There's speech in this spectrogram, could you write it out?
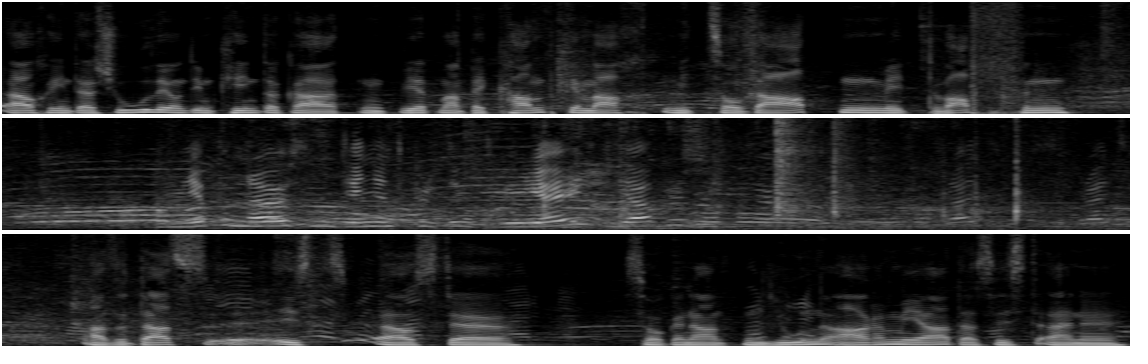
Auch in der Schule und im Kindergarten wird man bekannt gemacht mit Soldaten, mit Waffen. Also das äh, ist aus der sogenannten Jun Armia, das ist eine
